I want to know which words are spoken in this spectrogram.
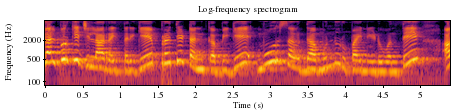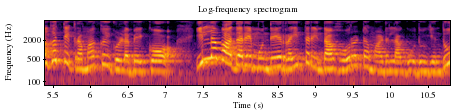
ಕಲಬುರಗಿ ಜಿಲ್ಲಾ ರೈತರಿಗೆ ಪ್ರತಿ ಟನ್ ಕಬ್ಬಿಗೆ ಮೂರು ಸಾವಿರದ ಮುನ್ನೂರು ರೂಪಾಯಿ ನೀಡುವಂತೆ ಅಗತ್ಯ ಕ್ರಮ ಕೈಗೊಳ್ಳಬೇಕು. ಇಲ್ಲವಾದರೆ ಮುಂದೆ ರೈತರಿಂದ ಹೋರಾಟ ಮಾಡಲಾಗುವುದು ಎಂದು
